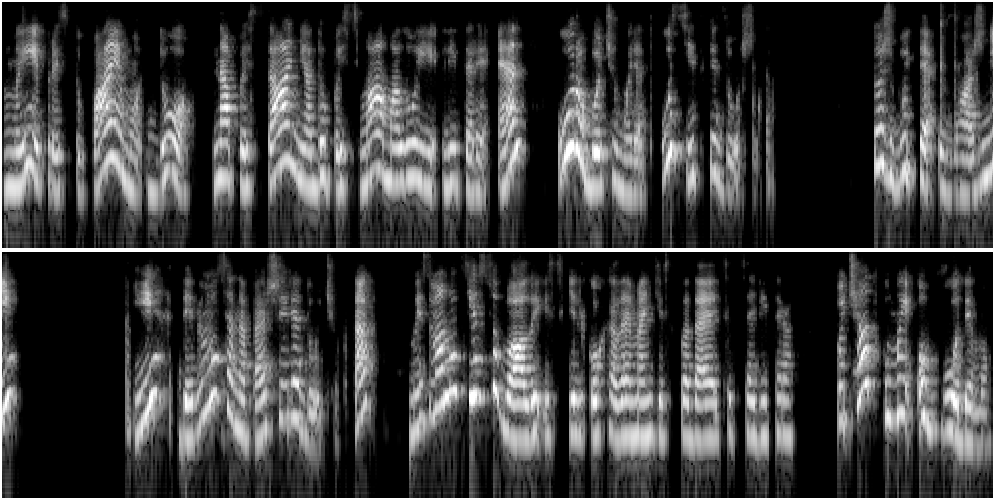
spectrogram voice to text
ми приступаємо до написання до письма малої літери Н у робочому рядку сітки зошита. Тож будьте уважні і дивимося на перший рядочок. Так? Ми з вами з'ясували, із кількох елементів складається ця літера. Спочатку ми обводимо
